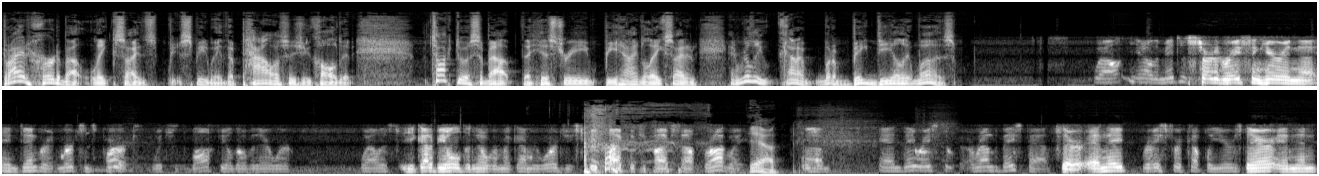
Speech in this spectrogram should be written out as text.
But I had heard about Lakeside Sp- Speedway, the Palace, as you called it. Talk to us about the history behind Lakeside and, and really kind of what a big deal it was. Well, you know, the midgets started racing here in uh, in Denver at Merchants Park, which is the ball field over there where well, it's, you got to be old to know where Montgomery Ward used to be, 555 South Broadway. Yeah. Um, and they raced around the base path there, and they raced for a couple of years there, and then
